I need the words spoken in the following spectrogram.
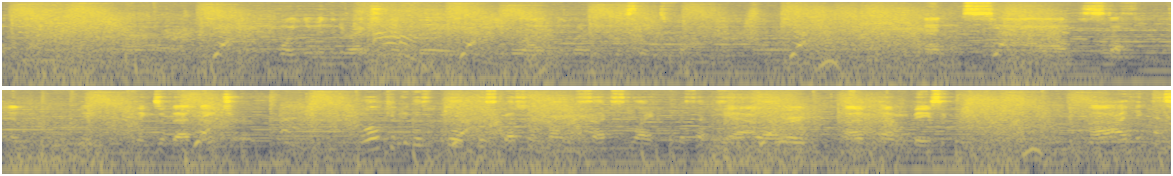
uh, point you in the direction of the people I've been learning these things from, and uh, stuff and things of that nature. we'll keep this discussion on sex like in this episode. Yeah, we're, I'm, I'm basically. Uh, I think that's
